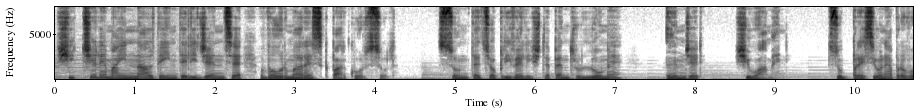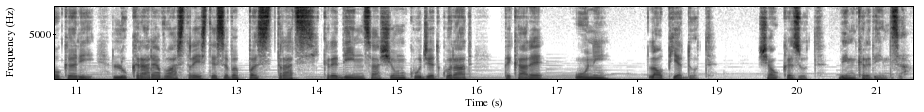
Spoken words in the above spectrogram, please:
și cele mai înalte inteligențe vă urmăresc parcursul. Sunteți o priveliște pentru lume, îngeri și oameni. Sub presiunea provocării, lucrarea voastră este să vă păstrați credința și un cuget curat pe care unii l-au pierdut și au căzut din credință.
